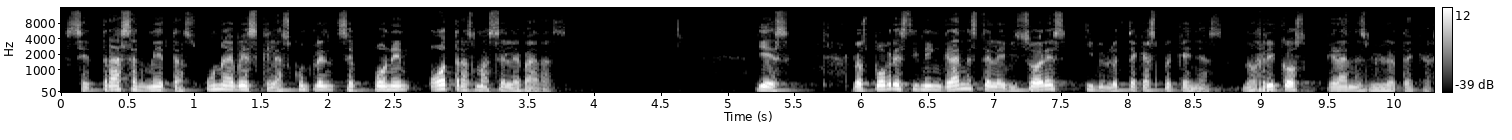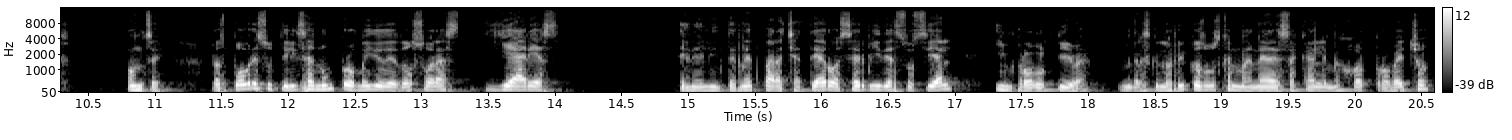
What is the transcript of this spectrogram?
se trazan metas, una vez que las cumplen se ponen otras más elevadas. 10. Los pobres tienen grandes televisores y bibliotecas pequeñas, los ricos grandes bibliotecas. 11. Los pobres utilizan un promedio de dos horas diarias en el Internet para chatear o hacer vida social improductiva, mientras que los ricos buscan manera de sacarle mejor provecho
